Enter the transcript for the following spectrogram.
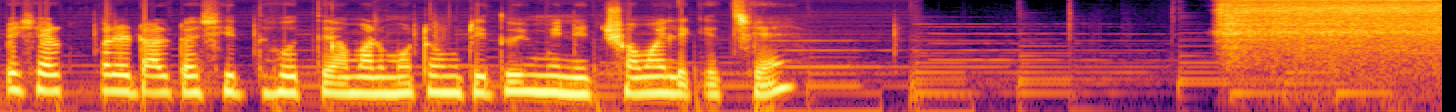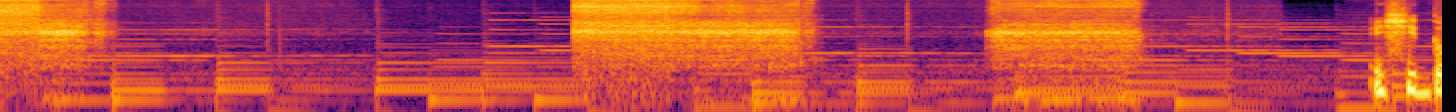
প্রেশার কুকারে ডালটা সিদ্ধ হতে আমার মোটামুটি দুই মিনিট সময় লেগেছে। সিদ্ধ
